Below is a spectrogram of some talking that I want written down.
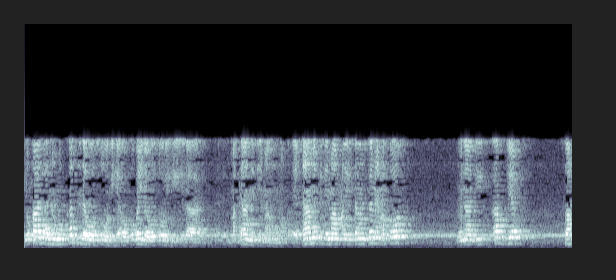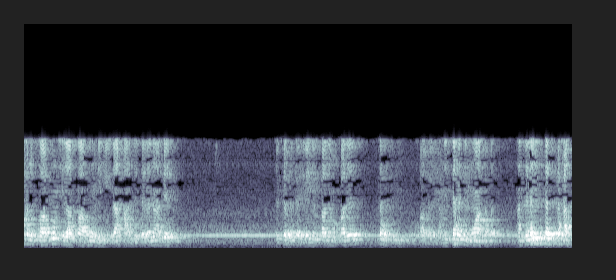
يقال أنه قبل وصوله أو قبيل وصوله إلى مكان الإمام. وإقامة الإمام عليه السلام سمع صوت ينادي أرجع صاحب الصابون إلى صابونه لا حاجة لنا به. التفت إليه الخادم وقال انتهت المقابلة يعني انتهت الموافقة. أنت لم تستحق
